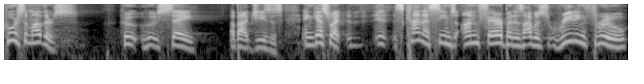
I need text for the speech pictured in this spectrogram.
who are some others who, who say about Jesus? And guess what? It kind of seems unfair, but as I was reading through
